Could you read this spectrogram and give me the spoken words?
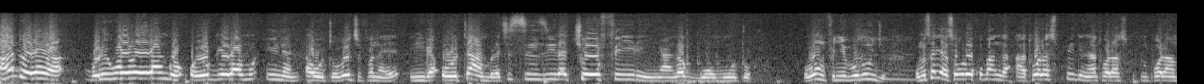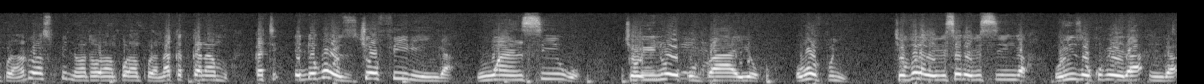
anti olaba buli wobeera nga oyogera mu in and out oba ekifunaye nga otambula kisinziira kyofiiringa nga gwe omuntu. Oba omufunyi bulungi? Omusajja asobola okuba nga atwala speedi natwala mpolampola natwala speedi natwala mpolampola nakakkanamu kati eddoboozi kyofiiringa wansiiwo kyoyina okuvaayo. Oba ofunyi kyova olaba ebiseera ebisinga oyinza okubeera nga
